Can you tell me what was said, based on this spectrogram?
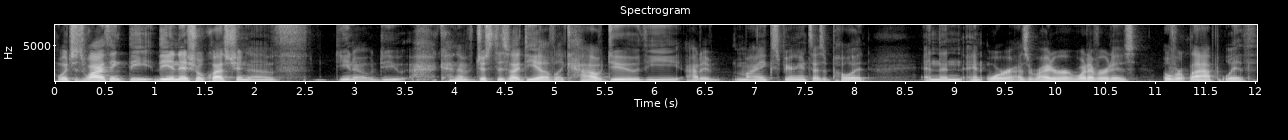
Which is why I think the the initial question of you know do you kind of just this idea of like how do the how did my experience as a poet and then and or as a writer or whatever it is overlap with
